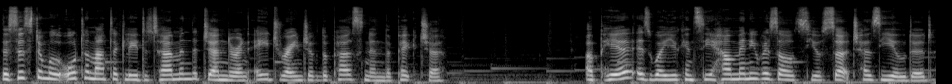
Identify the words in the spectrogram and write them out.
The system will automatically determine the gender and age range of the person in the picture. Up here is where you can see how many results your search has yielded.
